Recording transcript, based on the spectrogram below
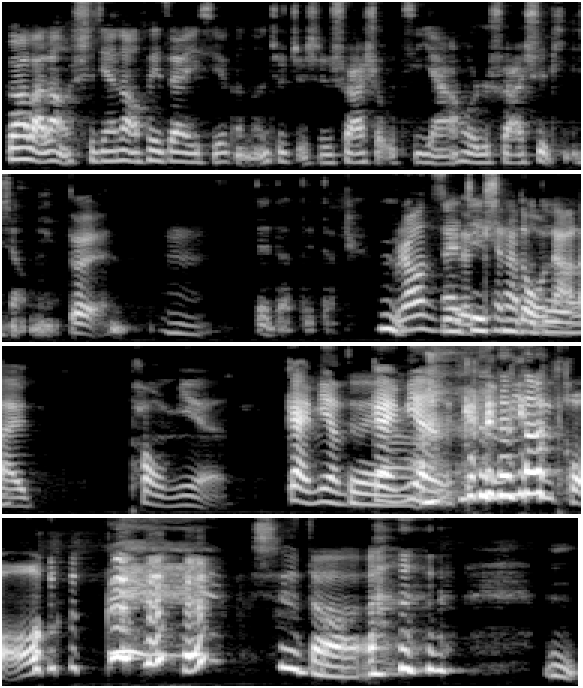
不要把浪时间浪费在一些可能就只是刷手机啊或者刷视频上面。对，嗯，对的，对的，不让自己的 Kindle 拿来泡面盖面盖面 盖面桶。是的，嗯，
